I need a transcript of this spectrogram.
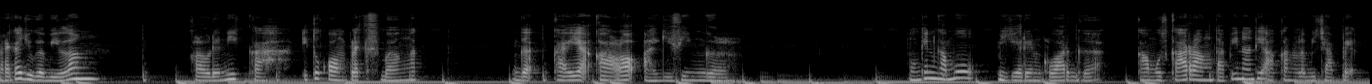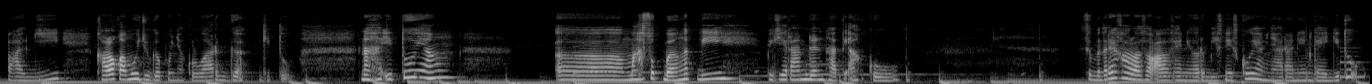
Mereka juga bilang kalau udah nikah itu kompleks banget. Nggak kayak kalau lagi single. Mungkin kamu mikirin keluarga kamu sekarang tapi nanti akan lebih capek lagi kalau kamu juga punya keluarga gitu. Nah itu yang uh, masuk banget di pikiran dan hati aku. Sebenarnya kalau soal senior bisnisku yang nyaranin kayak gitu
